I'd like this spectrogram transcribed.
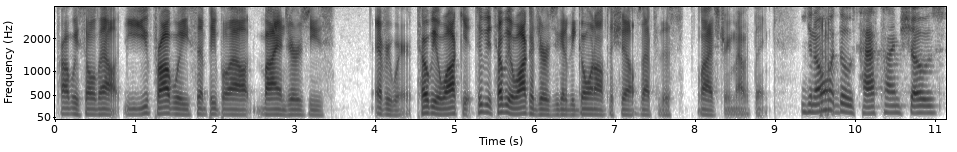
Probably sold out. You've probably sent people out buying jerseys everywhere. Tobe Awaka, Tobe, Tobe Awaka jersey is going to be going off the shelves after this live stream, I would think. You know so. those halftime shows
